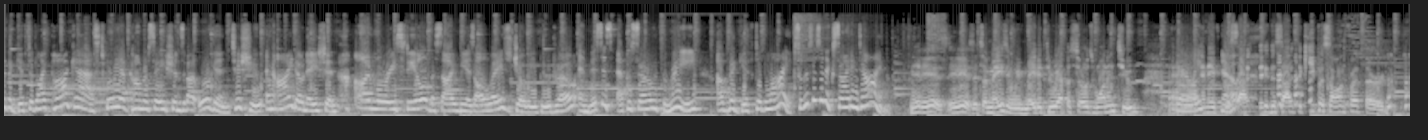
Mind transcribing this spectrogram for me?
to the Gifted Life Podcast, where we have conversations about organ, tissue, and eye donation. I'm Lori Steele. Beside me, as always, Joey Boudreau, and this is episode three of the Gifted Life. So this is an exciting time. It is. It is. It's amazing. We've made it through episodes one and two, and, uh, and they've no. decided, they decided to keep us on for a third.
